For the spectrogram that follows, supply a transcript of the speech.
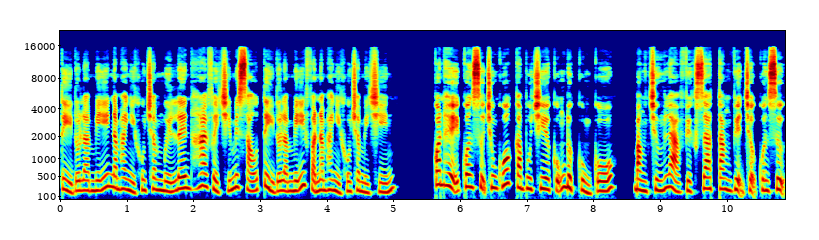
tỷ đô la Mỹ năm 2010 lên 2,96 tỷ đô la Mỹ vào năm 2019. Quan hệ quân sự Trung Quốc Campuchia cũng được củng cố, bằng chứng là việc gia tăng viện trợ quân sự,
